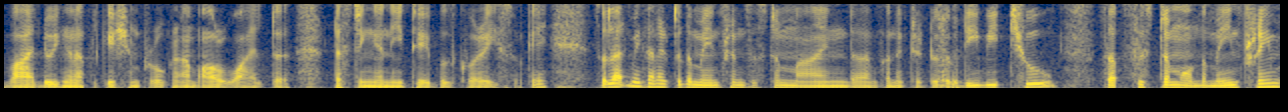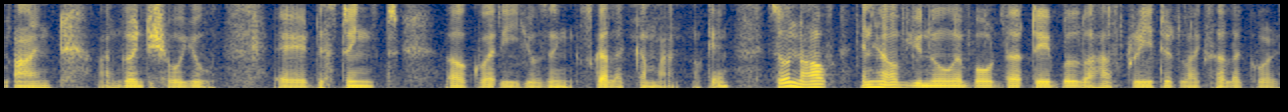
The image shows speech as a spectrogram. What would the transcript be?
while doing an application program or while testing any table queries okay? So let me connect to the mainframe system and I'm connected to the DB2 subsystem on the mainframe and I'm going to show you a distinct uh, query using select command okay? So now anyhow you know know about the table I have created like select query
